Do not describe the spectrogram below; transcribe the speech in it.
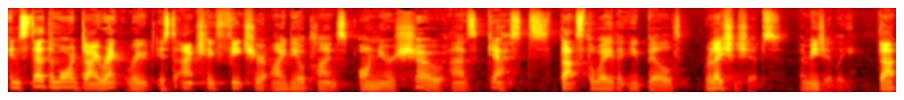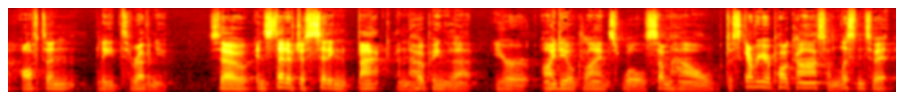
Instead, the more direct route is to actually feature ideal clients on your show as guests. That's the way that you build relationships immediately. That often lead to revenue. So instead of just sitting back and hoping that your ideal clients will somehow discover your podcast and listen to it,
